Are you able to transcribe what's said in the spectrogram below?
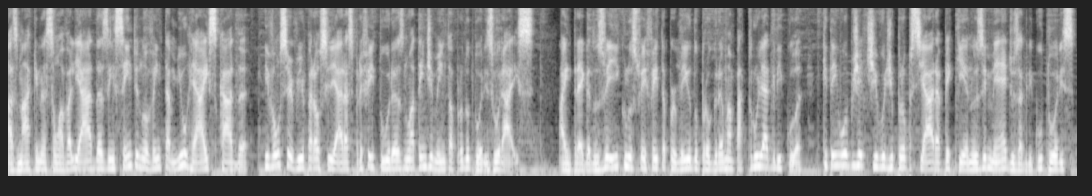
As máquinas são avaliadas em 190 mil reais cada e vão servir para auxiliar as prefeituras no atendimento a produtores rurais. A entrega dos veículos foi feita por meio do programa Patrulha Agrícola, que tem o objetivo de propiciar a pequenos e médios agricultores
